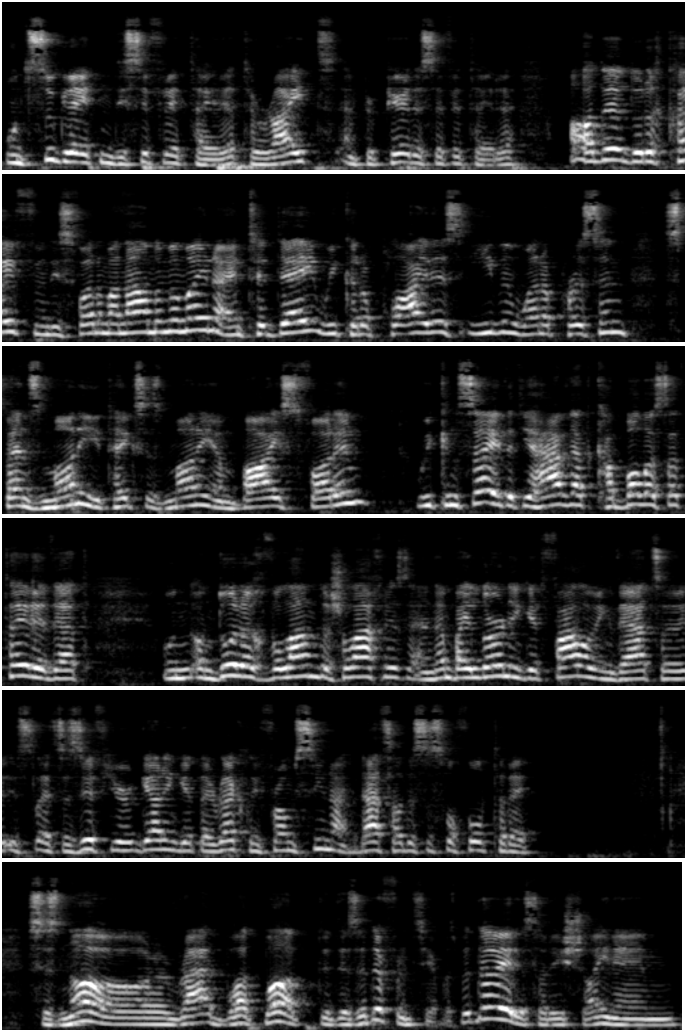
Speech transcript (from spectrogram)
und zugreiten die Sefer Torah, to write and prepare the Sefer Torah, oder durch Kaufen die Sfarim And today we could apply this even when a person spends money, he takes his money and buys Sfarim. We can say that you have that Kabbalah Satira that und, durch Volanda Shalachris, and then by learning it, following that, so it's, it's as if you're getting it directly from Sinai. That's how this is fulfilled today says no, what, what? There's a difference here. Was bedeutet? So die Scheinem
